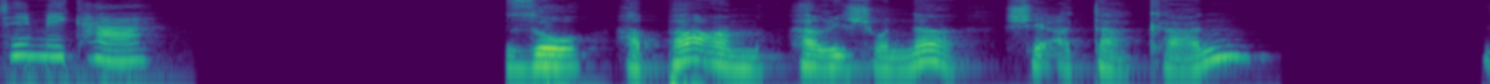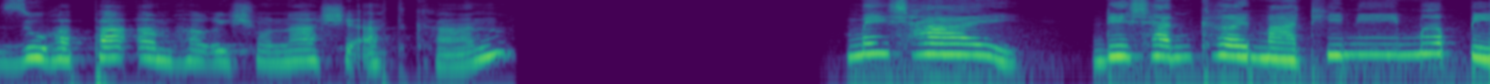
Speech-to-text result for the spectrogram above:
ใช่ไหมคะ זו הפעם הראשונה שאתה כאן? זו הפעם הראשונה שאת כאן? ไม่ใช่ ดิฉันเคยมาที่นี่เมื่อปี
